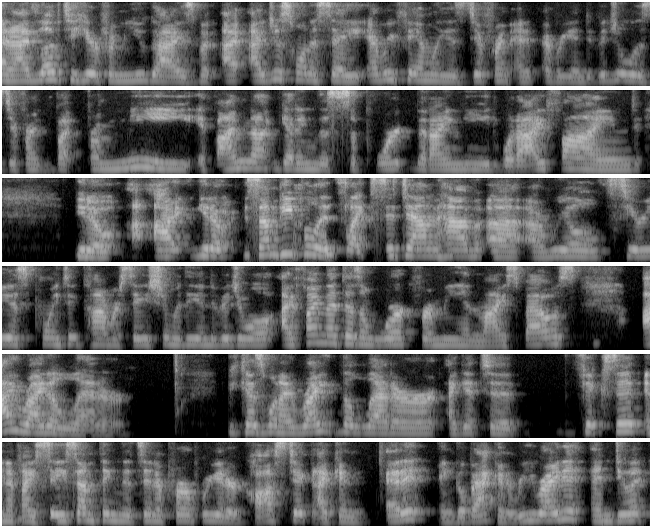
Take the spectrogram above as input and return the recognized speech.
and I'd love to hear from you guys, but I, I just want to say every family is different and every individual is different. But from me, if I'm not getting the support that I need, what I find, you know, I, you know, some people it's like sit down and have a, a real serious, pointed conversation with the individual. I find that doesn't work for me and my spouse. I write a letter because when I write the letter, I get to fix it. And if I say something that's inappropriate or caustic, I can edit and go back and rewrite it and do it.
